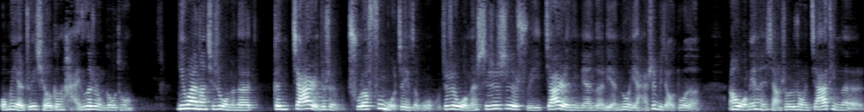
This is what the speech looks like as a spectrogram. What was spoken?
我们也追求跟孩子的这种沟通。另外呢，其实我们的跟家人，就是除了父母这一种，我就是我们其实是属于家人里面的联络也还是比较多的。然后我们也很享受这种家庭的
